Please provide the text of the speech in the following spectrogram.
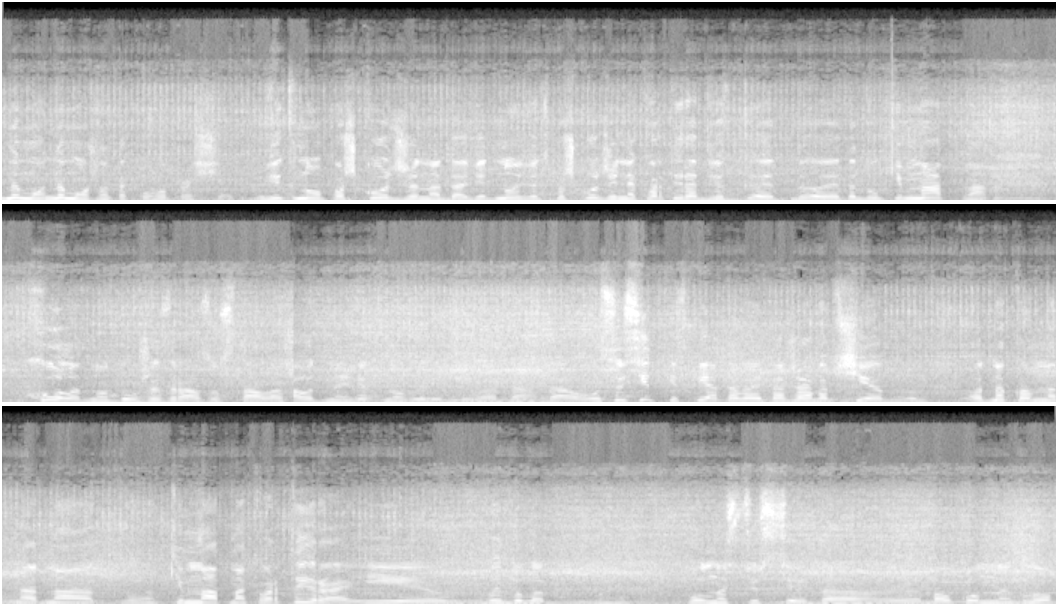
Не, не можна такого прощати. Вікно пошкоджено, да, вікно від пошкодження, квартира дві, е, е, двокімнатна. Холодно дуже зразу стало. Одне вікно вилетіло. Да, да. У сусідки з п'ятого етажа взагалі однокімнатна одна е, кімнатна квартира і вибило повністю е, балконний блок.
